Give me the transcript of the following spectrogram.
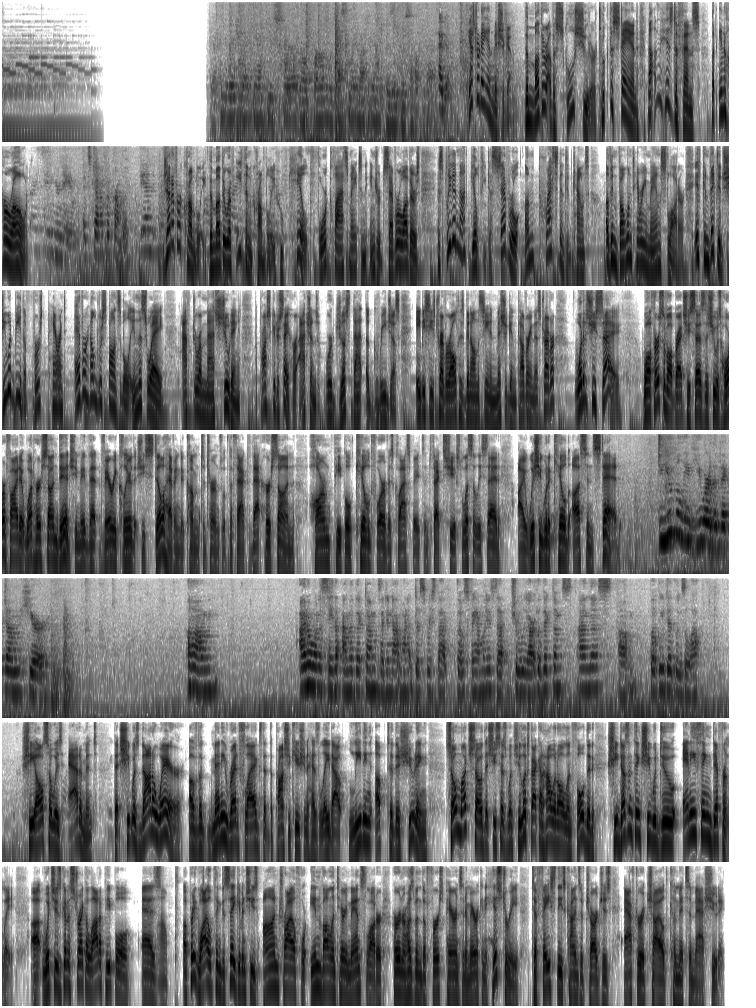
Can you raise your right hand if you swear or affirm the testimony about to give? Is it this I do. Yesterday in Michigan, the mother of a school shooter took the stand not in his defense, but in her own. Your name. It's Jennifer Crumbley. And Jennifer Crumbley, the mother of Ethan Crumbley, who killed four classmates and injured several others, has pleaded not guilty to several unprecedented counts of involuntary manslaughter. If convicted, she would be the first parent ever held responsible in this way after a mass shooting, but prosecutors say her actions were just that egregious. ABC's Trevor Ault has been on the scene in Michigan covering this. Trevor, what did she say? Well, first of all, Brett, she says that she was horrified at what her son did. She made that very clear that she's still having to come to terms with the fact that her son harmed people, killed four of his classmates. In fact, she explicitly said, I wish he would have killed us instead. Do you believe you are the victim here? Um, I don't want to say that I'm a victim because I do not want to disrespect those families that truly are the victims on this. Um, but we did lose a lot. She also is adamant that she was not aware of the many red flags that the prosecution has laid out leading up to this shooting. So much so that she says when she looks back on how it all unfolded, she doesn't think she would do anything differently, uh, which is going to strike a lot of people as wow. a pretty wild thing to say, given she's on trial for involuntary manslaughter. Her and her husband, the first parents in American history to face these kinds of charges after a child commits a mass shooting.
